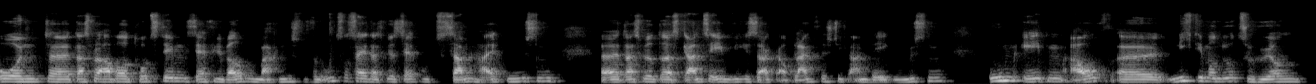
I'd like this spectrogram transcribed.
Und äh, dass wir aber trotzdem sehr viel Werbung machen müssen von unserer Seite, dass wir sehr gut zusammenhalten müssen, äh, dass wir das Ganze eben, wie gesagt, auch langfristig anlegen müssen, um eben auch äh, nicht immer nur zu hören,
